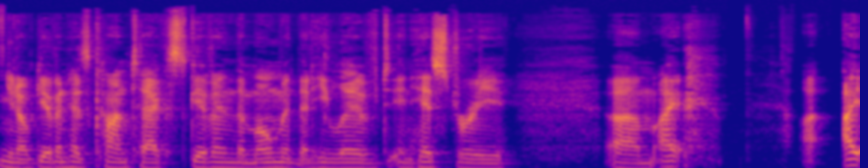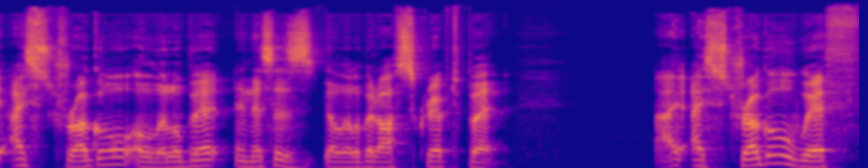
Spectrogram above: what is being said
you know, given his context, given the moment that he lived in history, um, I, I, I struggle a little bit, and this is a little bit off script, but I, I struggle with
